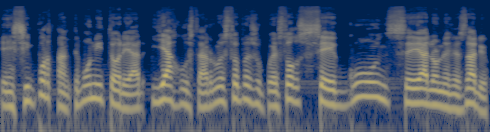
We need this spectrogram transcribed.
es importante monitorear y ajustar nuestro presupuesto según sea lo necesario.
